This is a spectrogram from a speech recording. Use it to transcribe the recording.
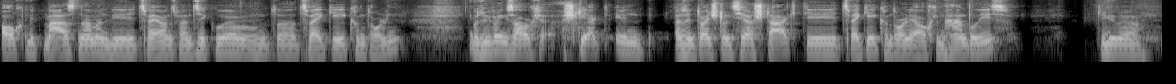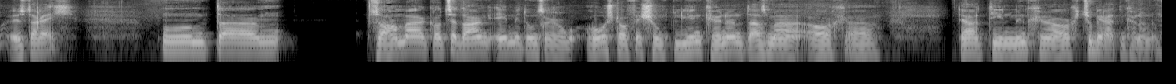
auch mit Maßnahmen wie 22 Uhr und äh, 2G-Kontrollen. Was übrigens auch stärkt in, also in Deutschland sehr stark die 2G-Kontrolle auch im Handel ist, gegenüber Österreich. Und ähm, so haben wir Gott sei Dank eben mit unseren Rohstoffe jonglieren können, dass wir auch äh, ja, die in München auch zubereiten können.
